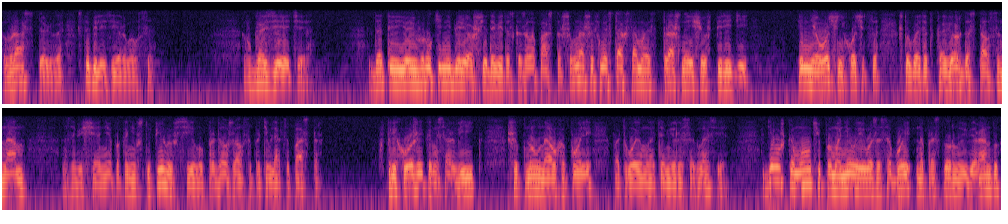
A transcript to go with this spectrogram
в Растельве стабилизировался. В газете. «Да ты ее и в руки не берешь», — ядовито сказала пасторша. «В наших местах самое страшное еще впереди. И мне очень хочется, чтобы этот ковер достался нам». Завещание пока не вступило в силу, продолжал сопротивляться пастор. В прихожей комиссар Вик шепнул на ухо Полли, «По-твоему, это мир и согласие?» Девушка молча поманила его за собой на просторную веранду,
